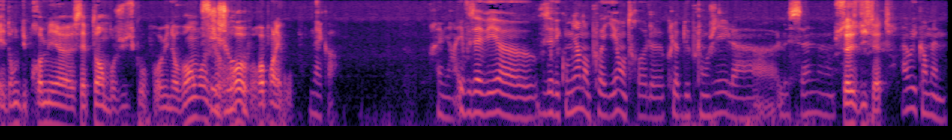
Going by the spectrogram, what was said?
Et donc du 1er septembre jusqu'au 1er novembre, je re- reprends les groupes. D'accord. Très bien. Et vous avez, euh, vous avez combien d'employés entre le club de plongée et la, le Sun 16-17. Ah oui, quand même.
